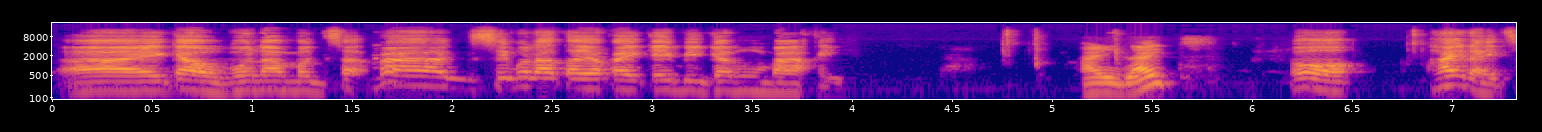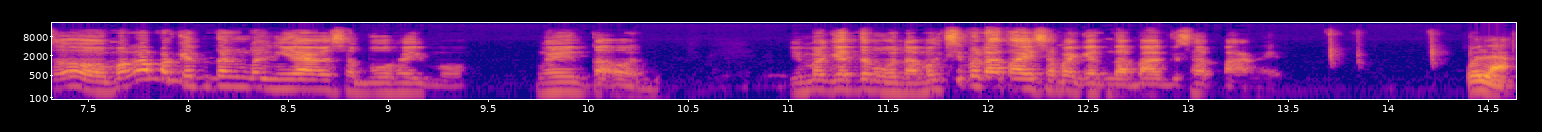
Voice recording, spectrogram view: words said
Ah, ikaw muna magsa magsimula tayo kay kaibigang Maki. Highlights? Oo, highlights. Oo, mga magandang nangyayari sa buhay mo ngayong taon. Yung maganda muna, magsimula tayo sa maganda bago sa pangit. Wala.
